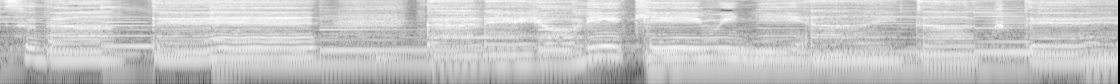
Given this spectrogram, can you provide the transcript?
つだって誰より君に会いたくて。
